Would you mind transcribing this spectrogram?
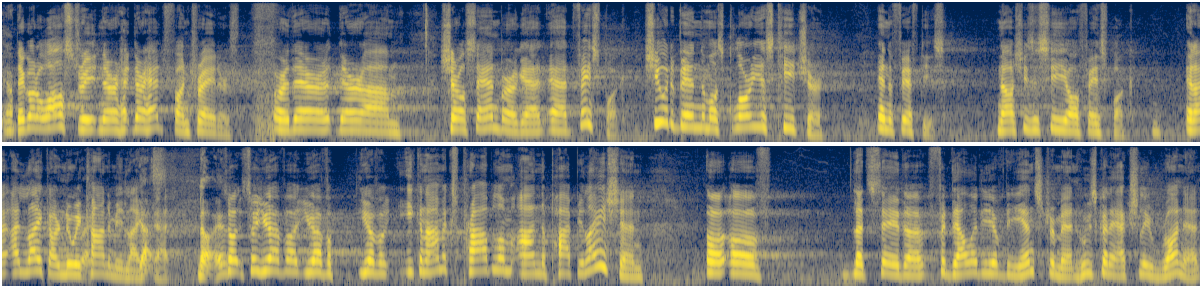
Yep. They go to Wall Street and they're, they're hedge fund traders. Or they're, they're um, Sheryl Sandberg at, at Facebook. She would have been the most glorious teacher in the 50s. Now she's a CEO of Facebook. And I, I like our new economy right. like yes. that. No, so, so you have a you have a you have an economics problem on the population of, of let's say the fidelity of the instrument, who's going to actually run it,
